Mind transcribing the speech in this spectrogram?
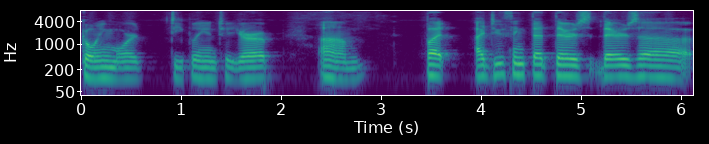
going more deeply into Europe. Um, but I do think that there's there's a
